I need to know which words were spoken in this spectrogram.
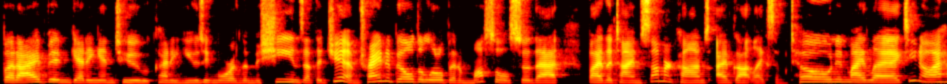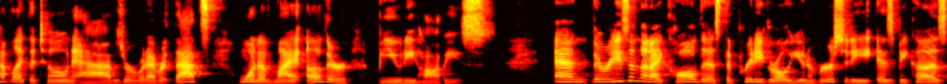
but I've been getting into kind of using more of the machines at the gym, trying to build a little bit of muscle so that by the time summer comes, I've got like some tone in my legs. You know, I have like the tone abs or whatever. That's one of my other beauty hobbies. And the reason that I call this the Pretty Girl University is because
